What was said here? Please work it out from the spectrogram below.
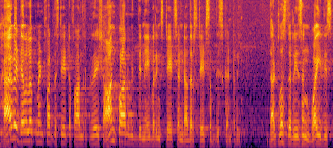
have a development for the state of Andhra Pradesh on par with the neighboring states and other states of this country. That was the reason why this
